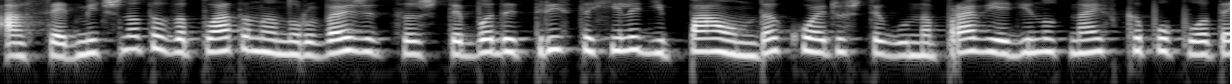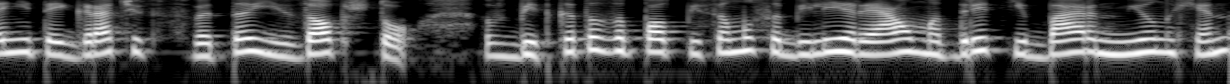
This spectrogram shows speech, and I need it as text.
а седмичната заплата на норвежеца ще бъде 300 хиляди паунда, което ще го направи един от най-скъпо платените играчи в света изобщо. В битката за подписа му са били Реал Мадрид и Байерн Мюнхен,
